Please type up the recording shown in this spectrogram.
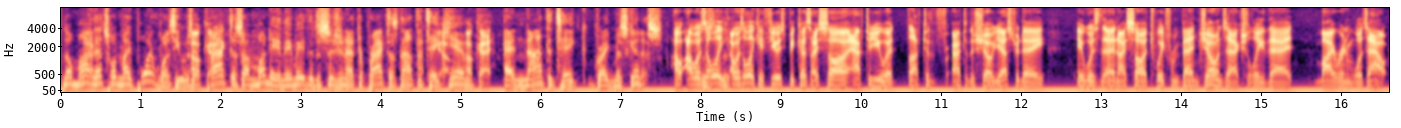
No, my right. that's what my point was. He was at practice on Monday, and they made the decision after practice not to not take to him, okay. and not to take Greg Miskinnis. I, I was, was only the, I was only confused because I saw after you had after after the show yesterday, it was then I saw a tweet from Ben Jones actually that Myreon was out.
